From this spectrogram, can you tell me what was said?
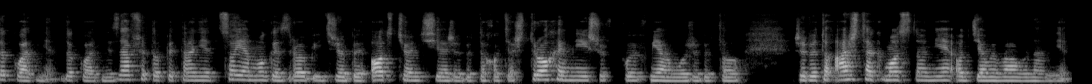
Dokładnie, dokładnie. Zawsze to pytanie, co ja mogę zrobić, żeby odciąć się, żeby to chociaż trochę mniejszy wpływ miało, żeby to, żeby to aż tak mocno nie oddziaływało na mnie.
